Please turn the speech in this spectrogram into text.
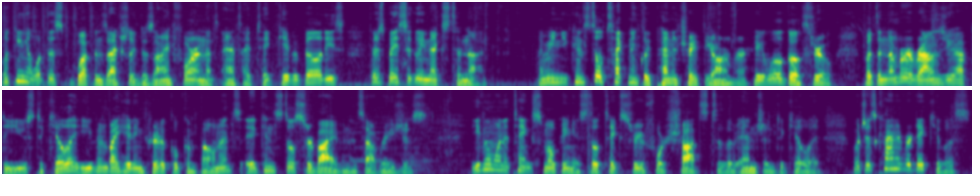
Looking at what this weapon's actually designed for and its anti-tank capabilities, there's basically next to none. I mean, you can still technically penetrate the armor, it will go through, but the number of rounds you have to use to kill it, even by hitting critical components, it can still survive and it's outrageous. Even when a tank's smoking, it still takes 3 or 4 shots to the engine to kill it, which is kind of ridiculous.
